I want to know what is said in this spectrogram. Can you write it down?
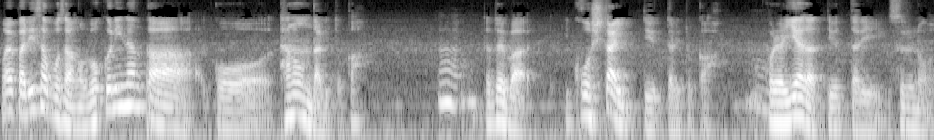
まあ、やっぱり梨紗子さんが僕になんかこう頼んだりとかうん。例えばこうしたいって言ったりとかうん。これは嫌だって言ったりするのが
